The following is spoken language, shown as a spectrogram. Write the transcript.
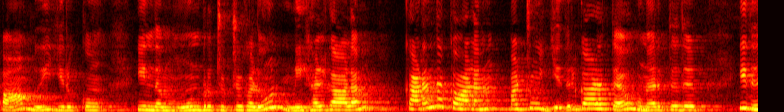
பாம்பு இருக்கும். இந்த மூன்று சுற்றுகளும் நிகழ்காலம் கடந்த காலம் மற்றும் எதிர்காலத்தை உணர்த்துது. இது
